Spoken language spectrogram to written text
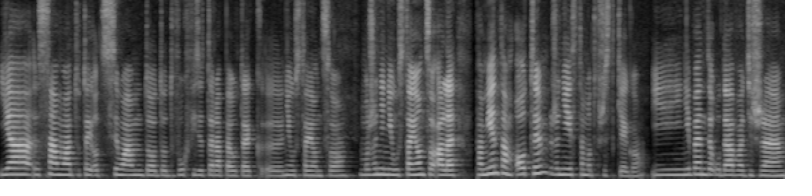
ja sama tutaj odsyłam do, do dwóch fizjoterapeutek e, nieustająco, może nie nieustająco, ale pamiętam o tym, że nie jestem od wszystkiego i nie będę udawać, że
